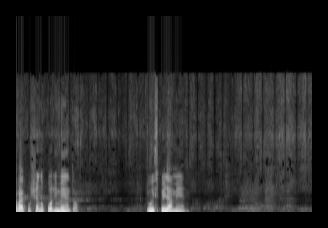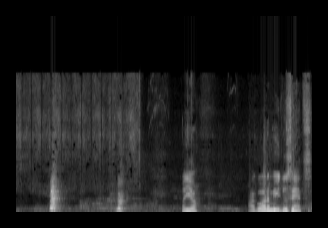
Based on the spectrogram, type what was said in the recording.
vai puxando o polimento, ó. O espelhamento. Aí, ó. Agora 1200.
